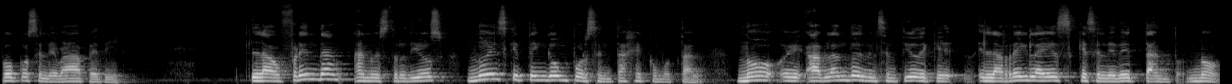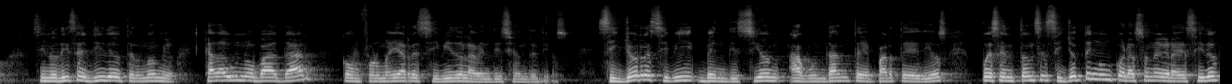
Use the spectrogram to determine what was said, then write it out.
poco se le va a pedir. La ofrenda a nuestro Dios no es que tenga un porcentaje como tal, no eh, hablando en el sentido de que la regla es que se le dé tanto, no, sino dice allí Deuteronomio, cada uno va a dar conforme haya recibido la bendición de Dios. Si yo recibí bendición abundante de parte de Dios, pues entonces si yo tengo un corazón agradecido,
